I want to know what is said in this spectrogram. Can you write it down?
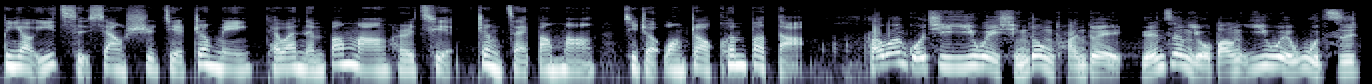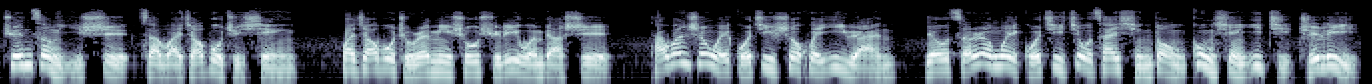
并要以此向世界证明台湾能帮忙，而且正在帮忙。记者王。兆坤报道：台湾国际医卫行动团队援赠友邦医卫物资捐赠仪式在外交部举行。外交部主任秘书徐立文表示，台湾身为国际社会一员，有责任为国际救灾行动贡献一己之力。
